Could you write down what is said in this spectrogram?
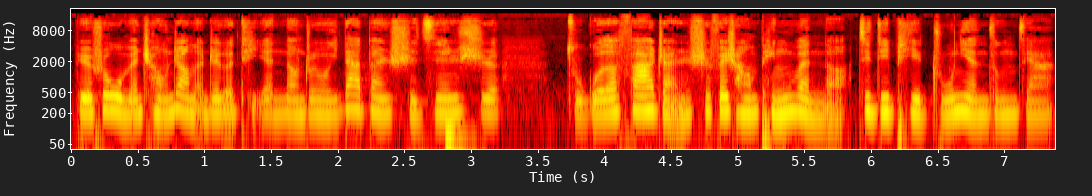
比如说我们成长的这个体验当中，有一大半时间是祖国的发展是非常平稳的，GDP 逐年增加，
